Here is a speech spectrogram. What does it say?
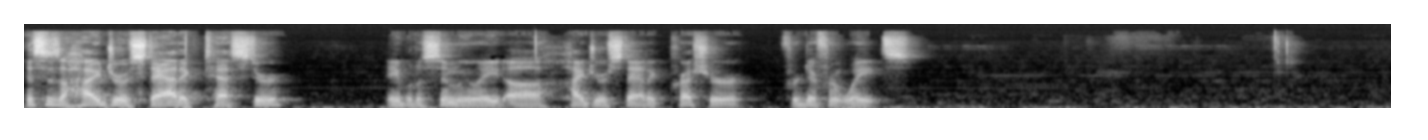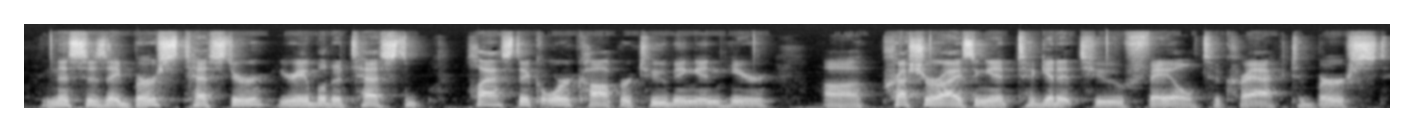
This is a hydrostatic tester, able to simulate uh, hydrostatic pressure for different weights. And this is a burst tester. You're able to test plastic or copper tubing in here, uh, pressurizing it to get it to fail, to crack, to burst.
